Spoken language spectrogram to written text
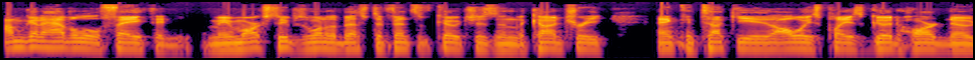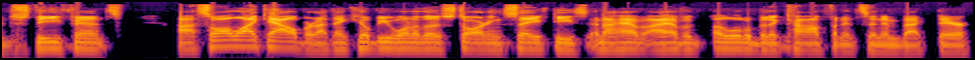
I'm going to have a little faith in you. I mean, Mark Stoops is one of the best defensive coaches in the country, and Kentucky always plays good, hard nosed defense. Uh, so I like Albert. I think he'll be one of those starting safeties, and I have I have a, a little bit of confidence in him back there.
